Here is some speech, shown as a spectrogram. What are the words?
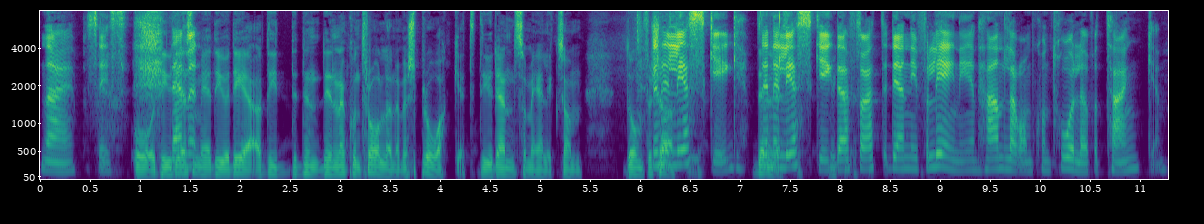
Nej, precis. Och det är ju Nej, det men... som är, det är ju det, det, det, den, den här kontrollen över språket, det är ju den som är liksom, de försöker. Den är läskig. Den, den är läskig, läskig därför att den i förlängningen handlar om kontroll över tanken.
